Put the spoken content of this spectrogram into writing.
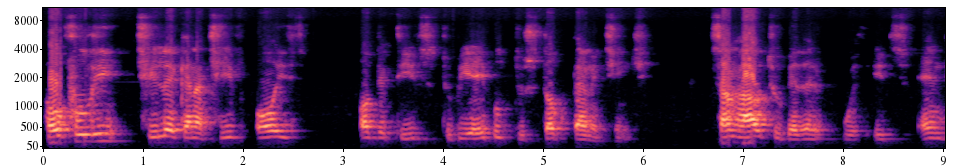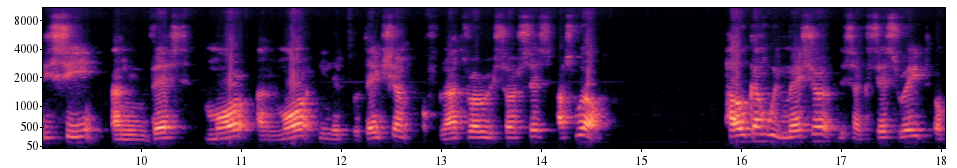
Hopefully, Chile can achieve all its objectives to be able to stop climate change, somehow together with its NDC and invest more and more in the protection of natural resources as well. How can we measure the success rate of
